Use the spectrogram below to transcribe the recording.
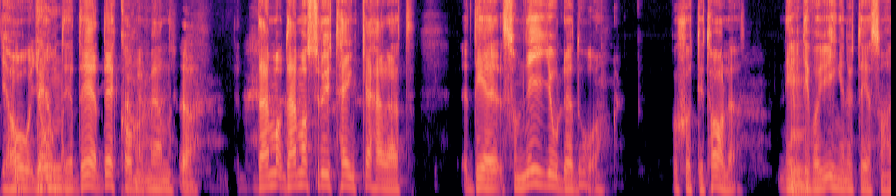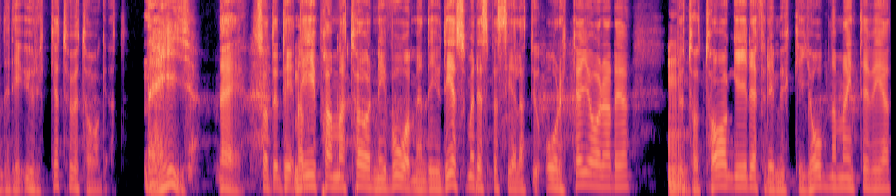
Jo, och jo den- det, det, det kommer, Ja. men Ja, där, där måste du ju tänka här att det som ni gjorde då på 70-talet, ni, Mm. det var ju ingen utav er som hade det yrket överhuvudtaget. nej, Nej, så det, det, Men- det är på amatörnivå, men det är ju det som är det speciella, att du orkar göra det, du mm, tar tag i det, för det är mycket jobb när man inte vet.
